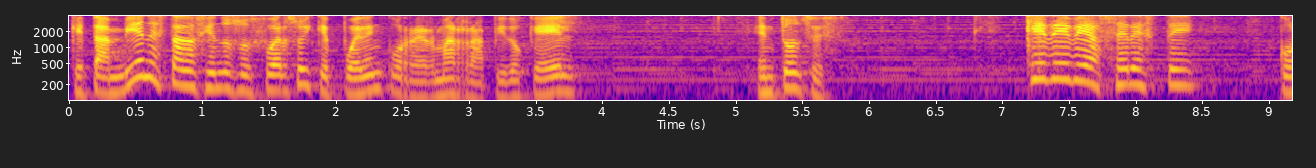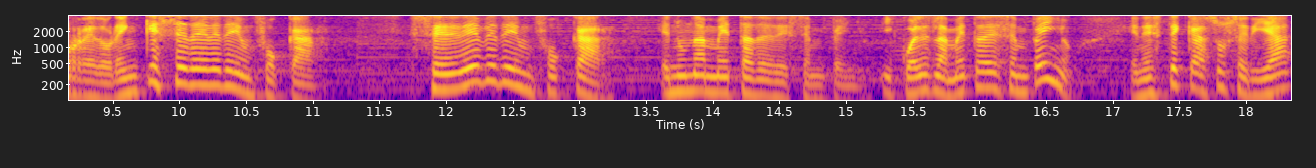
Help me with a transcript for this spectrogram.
que también están haciendo su esfuerzo y que pueden correr más rápido que él. Entonces, ¿qué debe hacer este corredor? ¿En qué se debe de enfocar? Se debe de enfocar en una meta de desempeño. ¿Y cuál es la meta de desempeño? En este caso sería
